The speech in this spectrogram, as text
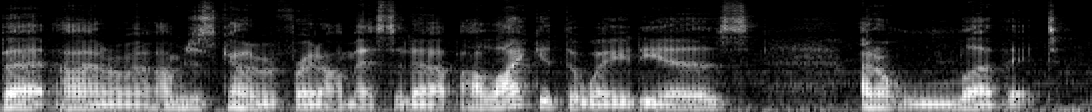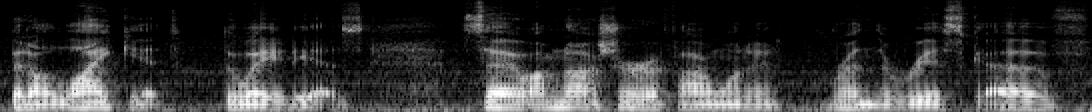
But I don't know I'm just kind of afraid I'll mess it up. I like it the way it is. I don't love it but I like it the way it is so I'm not sure if I want to run the risk of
